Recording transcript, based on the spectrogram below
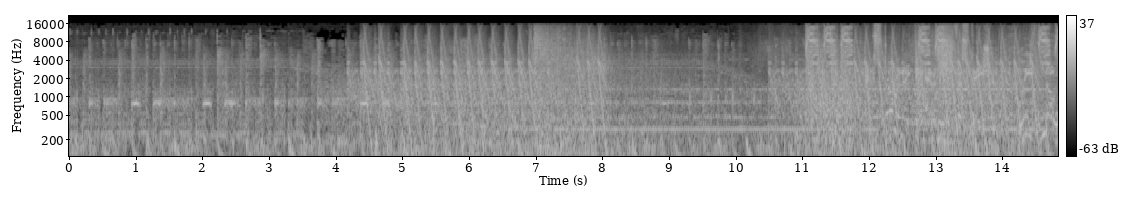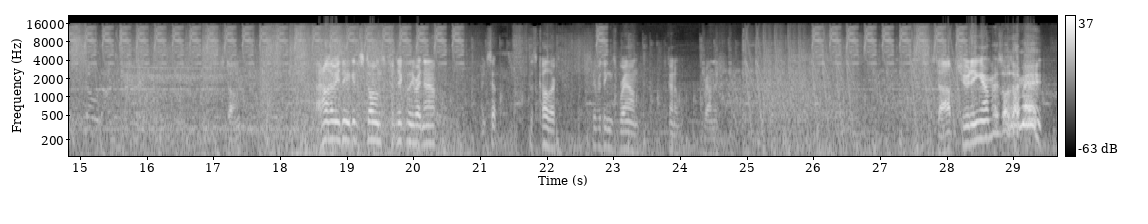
I don't have anything against stones, particularly right now. Except this color. Everything's brown. It's kind of brownish. Stop shooting your missiles at me!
